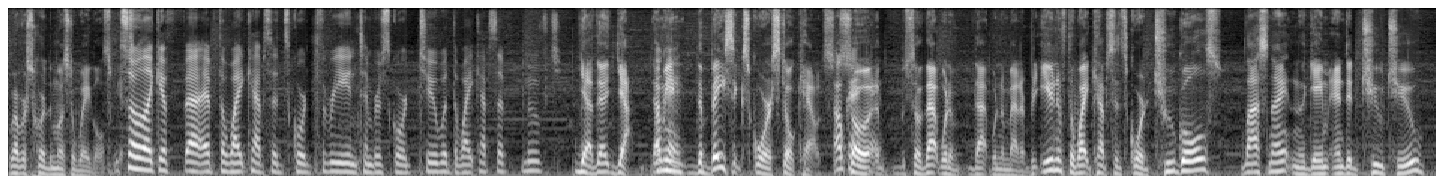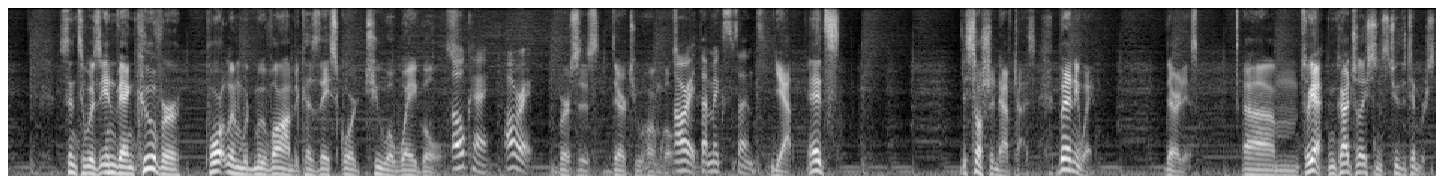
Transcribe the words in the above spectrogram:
whoever scored the most away goals. Gets. So, like, if uh, if the Whitecaps had scored three and Timbers scored two, would the Whitecaps have moved? yeah, that, yeah. I Okay. mean the basic score still counts. Okay, So okay. uh, so that would have that wouldn't have mattered. But even if the Whitecaps had scored two goals last night and the game ended two two, since it was in Vancouver, Portland would move on because they scored two away goals Okay. All right. Versus their two home goals. All right. That makes sense. Yeah, it's they still shouldn't have ties. But anyway, there it is. Um, so yeah, congratulations to the Timbers.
